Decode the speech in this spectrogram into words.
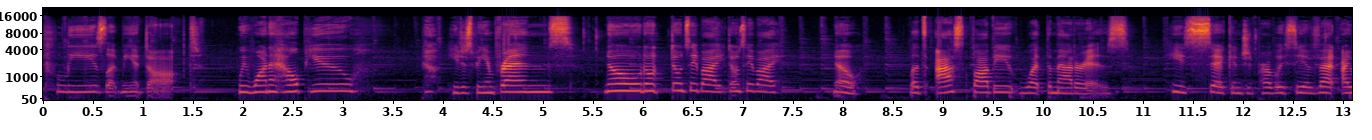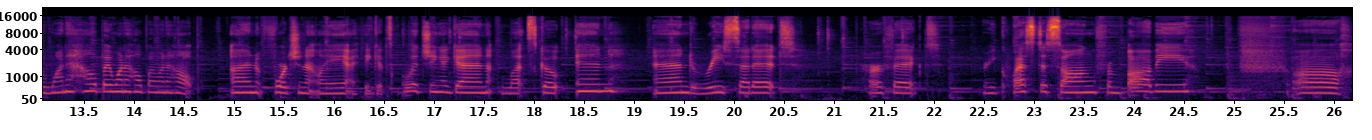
Please let me adopt. We want to help you. He just became friends. No, don't don't say bye. Don't say bye. No. Let's ask Bobby what the matter is. He's sick and should probably see a vet. I want to help. I want to help. I want to help. Unfortunately, I think it's glitching again. Let's go in and reset it. Perfect. Request a song from Bobby. Oh,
